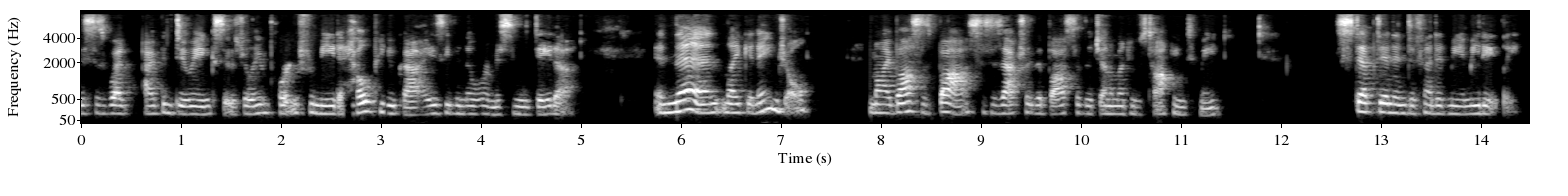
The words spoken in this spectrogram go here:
This is what I've been doing because it was really important for me to help you guys, even though we're missing the data. And then, like an angel, my boss's boss, this is actually the boss of the gentleman who was talking to me, stepped in and defended me immediately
